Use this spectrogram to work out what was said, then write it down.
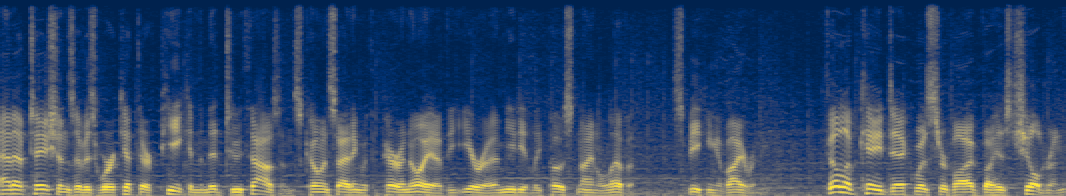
Adaptations of his work hit their peak in the mid 2000s, coinciding with the paranoia of the era immediately post 9 11. Speaking of irony. Philip K. Dick was survived by his children,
